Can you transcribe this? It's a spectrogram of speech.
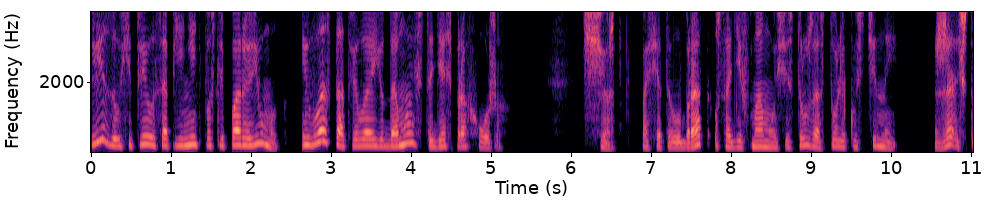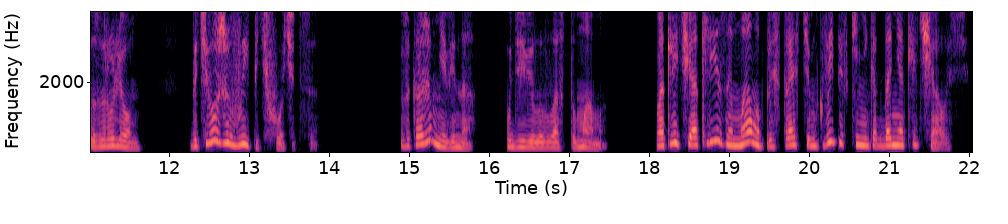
Лиза ухитрилась опьянеть после пары рюмок, и Власта отвела ее домой, стыдясь прохожих. Черт, посетовал брат, усадив маму и сестру за столик у стены. «Жаль, что за рулем. Да чего же выпить хочется?» «Закажи мне вина», — удивила Власту мама. В отличие от Лизы, мама пристрастием к выпивке никогда не отличалась.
